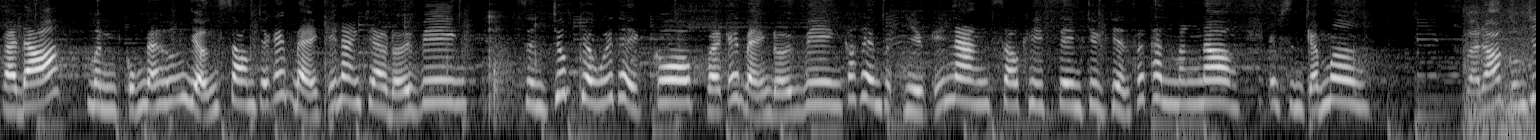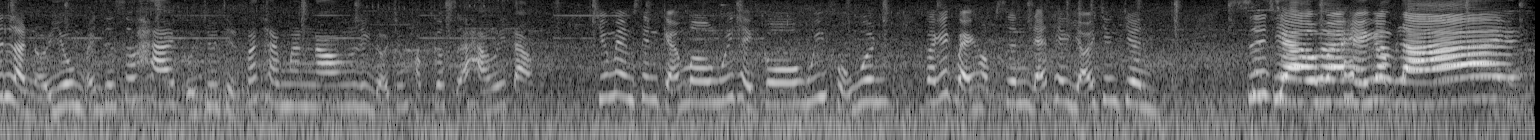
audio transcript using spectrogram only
Và đó, mình cũng đã hướng dẫn xong cho các bạn kỹ năng chào đội viên. Xin chúc cho quý thầy cô và các bạn đội viên có thêm thật nhiều kỹ năng sau khi xem chương trình phát thanh măng non. Em xin cảm ơn. Và đó cũng chính là nội dung bản tin số 2 của chương trình phát thanh măng non Liên đội Trung học cơ sở Hà Huy Tàu. Chúng em xin cảm ơn quý thầy cô, quý phụ huynh và các bạn học sinh đã theo dõi chương trình. Xin chào và hẹn gặp lại!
